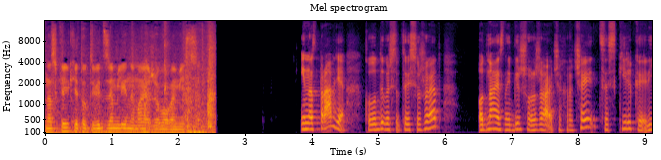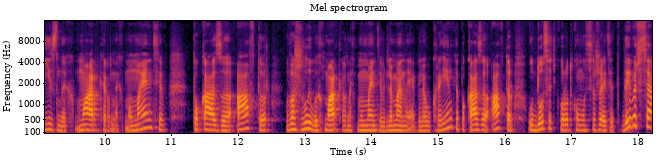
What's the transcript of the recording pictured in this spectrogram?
наскільки тут від землі немає живого місця. І насправді, коли дивишся цей сюжет, одна із найбільш вражаючих речей це скільки різних маркерних моментів показує автор, важливих маркерних моментів для мене, як для українки, показує автор у досить короткому сюжеті. Ти дивишся,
